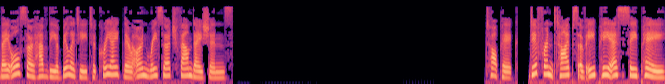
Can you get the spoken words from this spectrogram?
They also have the ability to create their own research foundations. Different types of EPSCP.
